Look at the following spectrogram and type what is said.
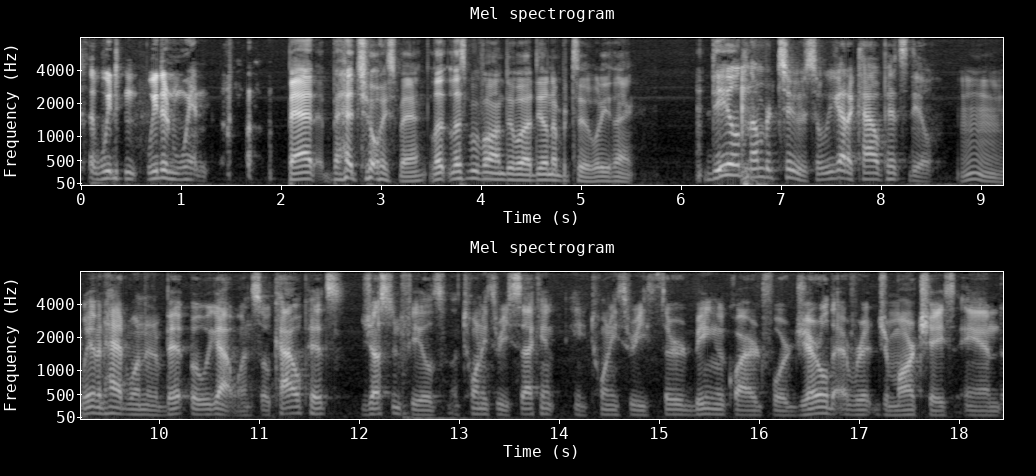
we didn't we didn't win. Bad bad choice, man. Let, let's move on to uh, deal number two. What do you think? Deal number two. So we got a Kyle Pitts deal. Mm. We haven't had one in a bit, but we got one. So Kyle Pitts, Justin Fields, a 23 second, a 23 third being acquired for Gerald Everett, Ja'Marr Chase, and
